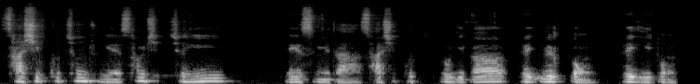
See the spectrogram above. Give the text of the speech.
49층 중에 30층이 되겠습니다. 49, 여기가 101동, 102동,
